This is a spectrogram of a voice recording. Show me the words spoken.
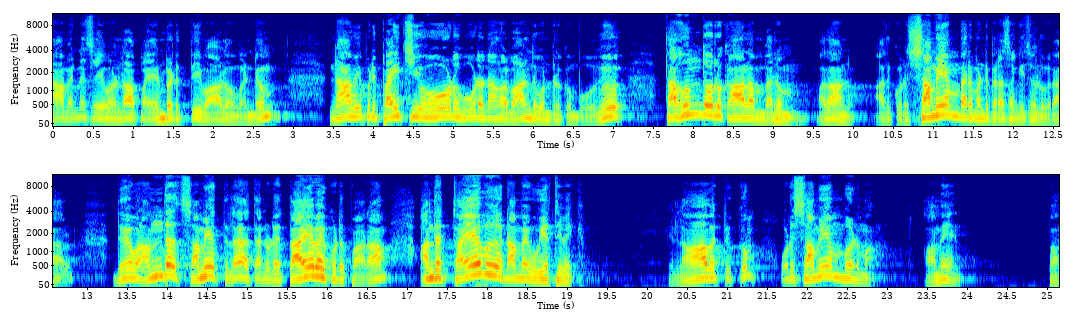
நாம் என்ன செய்ய வேண்டாம் பயன்படுத்தி வாழ வேண்டும். நாம் இப்படி பயிற்சியோடு கூட நாங்கள் வாழ்ந்து கொண்டிருக்கும் போது தகுந்தொரு காலம் வரும். அதான் அதுக்கு ஒரு சமயம் வரும் என்று பிரசங்கி சொல்லுகிறார். தேவன் அந்த சமயத்தில் தன்னுடைய தயவை கொடுப்பாராம். அந்த தயவு நம்மை உயர்த்தி வைக்கும். எல்லாவற்றுக்கும் ஒரு சமயம் வேணுமா? ஆமேன். பா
